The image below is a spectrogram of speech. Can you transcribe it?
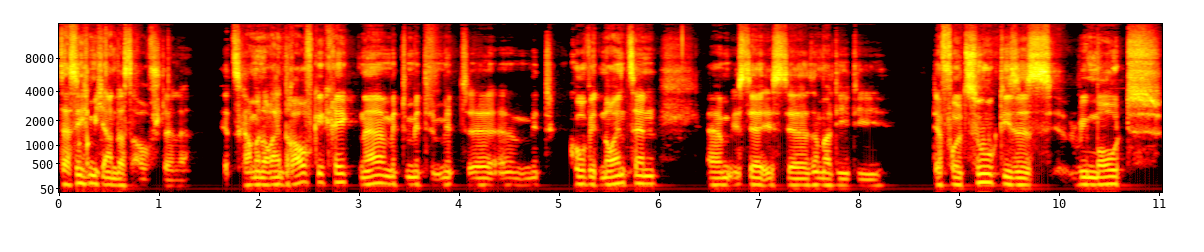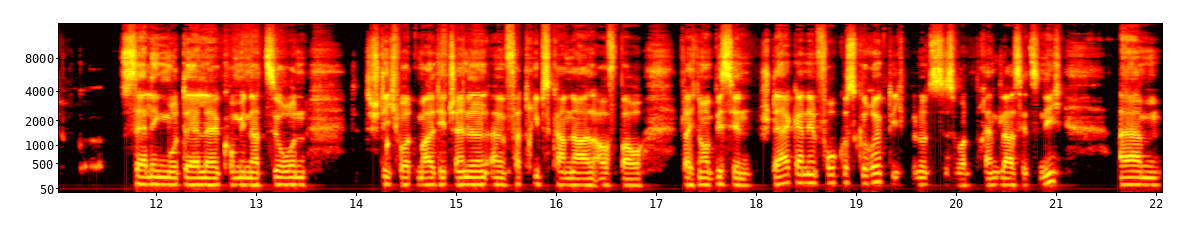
dass ich mich anders aufstelle. Jetzt haben wir noch einen draufgekriegt, ne, mit, mit, mit, äh, mit Covid-19 ähm, ist der, ist der, sag mal, die, die, der Vollzug dieses Remote Selling Modelle, Kombination, Stichwort Multi-Channel, äh, vielleicht noch ein bisschen stärker in den Fokus gerückt. Ich benutze das Wort Brennglas jetzt nicht. Ähm,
